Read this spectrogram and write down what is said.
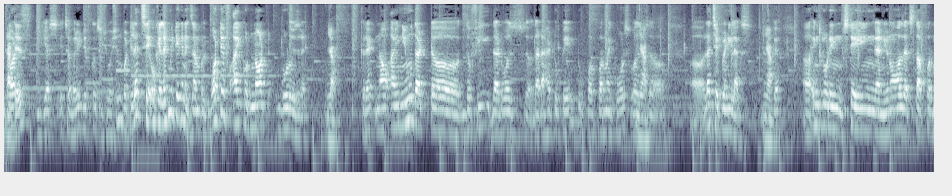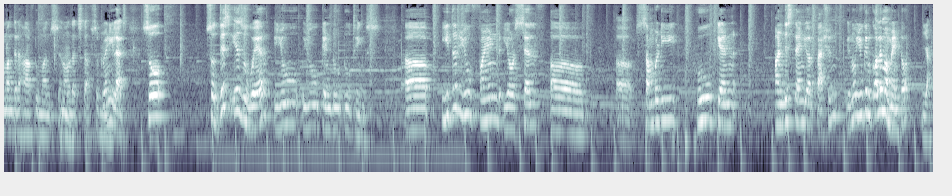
That But- is? Yes, it's a very difficult situation. But let's say, okay, let me take an example. What if I could not go to Israel? Yeah. Correct. Now I knew that uh, the fee that was uh, that I had to pay to, for for my course was Yeah. uh, uh, let's say 20 lakhs. Yeah. Okay. Uh, including staying and you know all that stuff for a month and a half, two months, and all Hmm. that stuff. So 20 lakhs. So so this is where you you can do two things uh, either you find yourself uh, uh, somebody who can understand your passion you know you can call him a mentor Yeah.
